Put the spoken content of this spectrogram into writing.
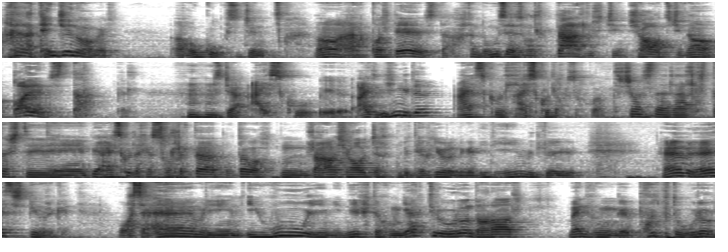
Ахыгаа таньж гэнэ гэл. А үгүй гэсэн чинь аа аргагүй л дээ. Өстө ахын хүмүүсээ сулгдаал ирж чинь шоуд чинь нөө гоё юм өстө гэл. Чи ice cool хин гэдэг Ice cool. ice cool ах усахгүй. Тэр чинь бас алдартай шүү дээ. Би ice cool ахыг сулгадаад удааг байхад нь лав шоуж яхад нь би тавхины өрөөнд ингээд энэ юм билээ гэд. Амар айс ш би бүр ингээд. Уус амар юм эвгүй юм нэрхтэй хүн яг тэр өрөөнд ороод мань хүн ингээд бүхэл бүтэн өрөөг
